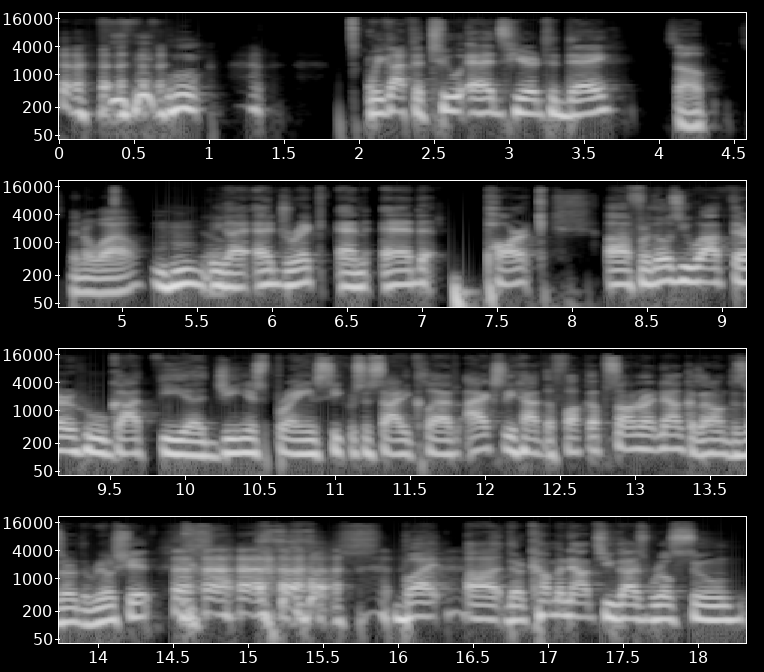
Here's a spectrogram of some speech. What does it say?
We got the two Eds here today. What's up? It's been a while. Mm-hmm. We got Edric and Ed Park. Uh, for those of you out there who got the uh, Genius Brain Secret Society collabs, I actually have the fuck ups on right now because I don't deserve the real shit. but uh, they're coming out to you guys real soon.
